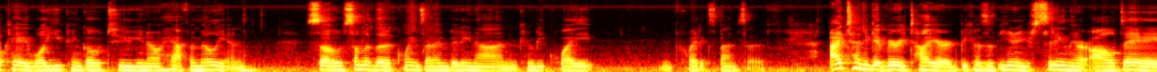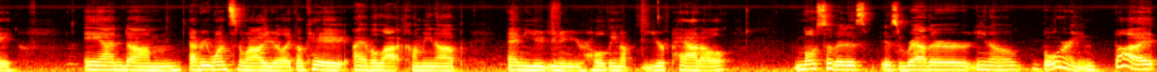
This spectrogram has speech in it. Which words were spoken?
okay, well you can go to, you know, half a million. So some of the coins that I'm bidding on can be quite quite expensive. I tend to get very tired because you know you're sitting there all day, and um, every once in a while you're like, okay, I have a lot coming up, and you you know you're holding up your paddle. Most of it is is rather you know boring, but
